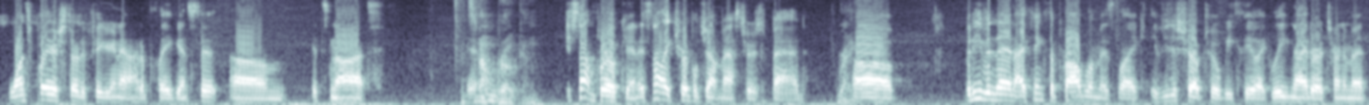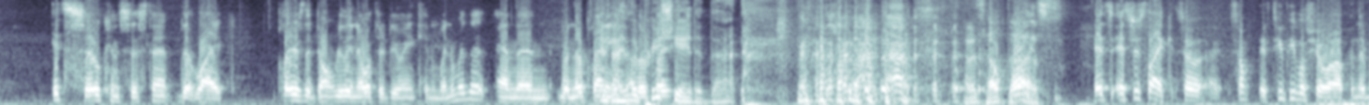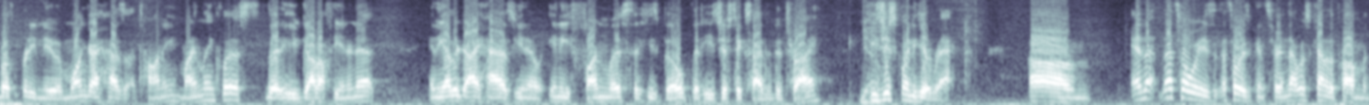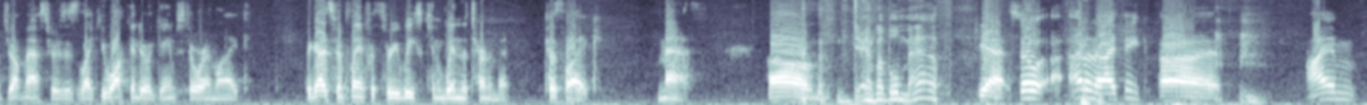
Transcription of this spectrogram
once players started figuring out how to play against it, um, it's not It's not broken. it's not broken. It's not like Triple Jump Master is bad. Right. Uh, but even then, I think the problem is like if you just show up to a weekly like league night or a tournament, it's so consistent that like players that don't really know what they're doing can win with it, and then when they're playing And I've other players, appreciated that. That has helped us. It's it's just like so. uh, Some if two people show up and they're both pretty new, and one guy has Attanni mind link list that he got off the internet, and the other guy has you know any fun list that he's built that he's just excited to try, Yeah. he's just going to get wrecked. Um, and that, that's always that's always a concern. That was kind of the problem with Jump Masters is like you walk into a game store and like the guy that's been playing for three weeks can win the tournament because like math. Um, Damnable math. yeah, so I I don't know. I think uh, I'm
